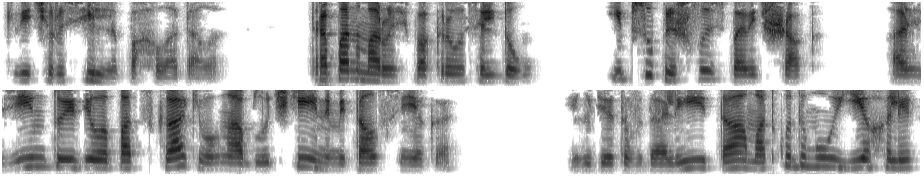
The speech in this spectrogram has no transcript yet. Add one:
К вечеру сильно похолодало. Тропа на морозе покрылась льдом, и псу пришлось сбавить шаг, а Зим то и дело подскакивал на облучке и наметал снега. И где-то вдали, там, откуда мы уехали,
